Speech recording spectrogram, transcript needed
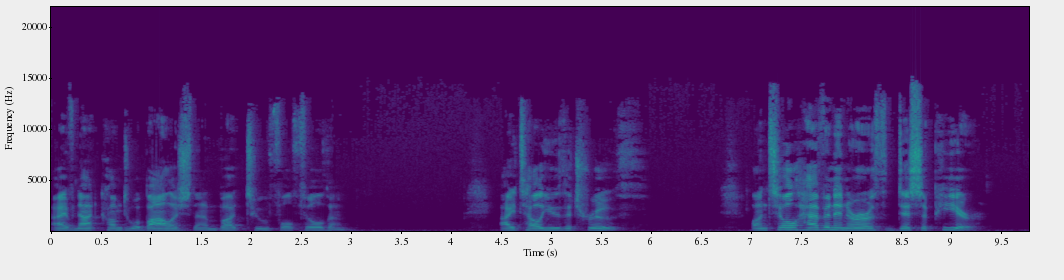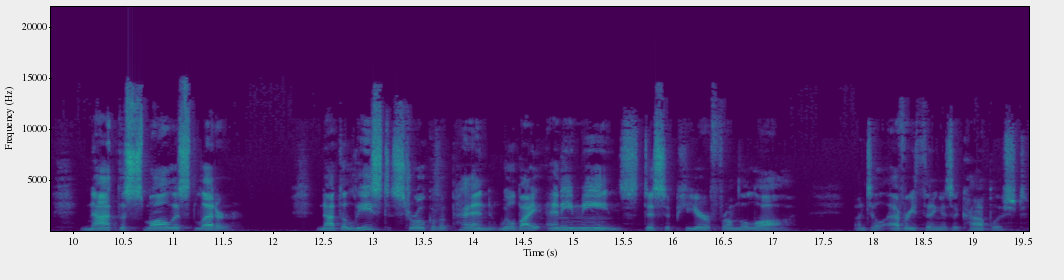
I have not come to abolish them, but to fulfill them. I tell you the truth. Until heaven and earth disappear, not the smallest letter, not the least stroke of a pen will by any means disappear from the law until everything is accomplished.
